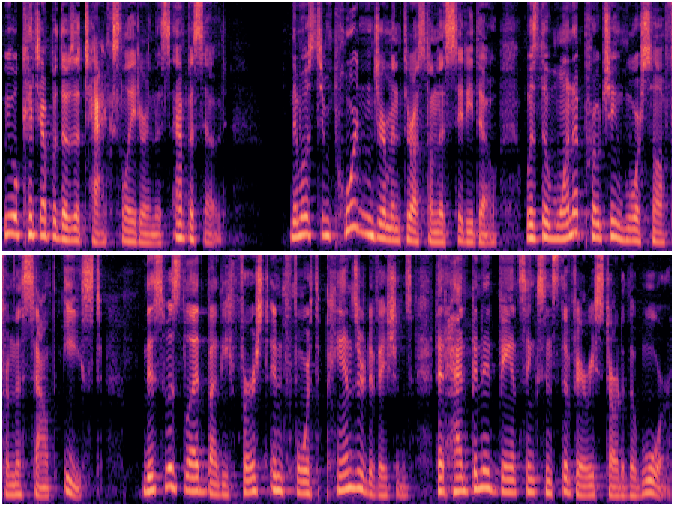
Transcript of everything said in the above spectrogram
We will catch up with those attacks later in this episode. The most important German thrust on the city, though, was the one approaching Warsaw from the southeast. This was led by the 1st and 4th Panzer Divisions that had been advancing since the very start of the war.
